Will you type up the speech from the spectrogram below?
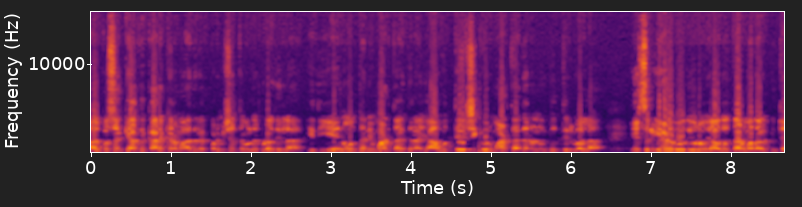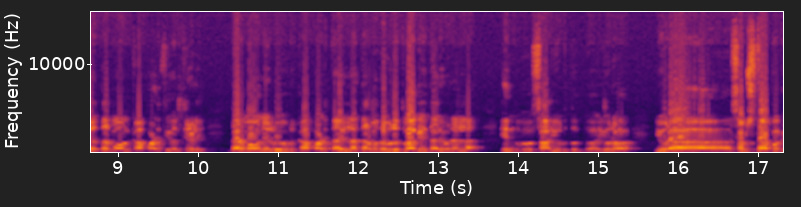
ಅಲ್ಪಸಂಖ್ಯಾತ ಕಾರ್ಯಕ್ರಮ ಆದರೆ ಪರ್ಮಿಷನ್ ತಗೊಳ್ಳೋದು ಬಿಡೋದಿಲ್ಲ? ಇದು ಏನು ಅಂತ ನೀವು ಮಾಡ್ತಾ ಇದ್ದೀರಾ? ಯಾವ ಉದ್ದೇಶಕ್ಕೆ ಇವ್ರು ಮಾಡ್ತಾ ಇದ್ದಾರೆ ಅನ್ನೋದು ಗೊತ್ತಿಲ್ವಲ್ಲ? ಹೆಸರಿಗೆ ಹೇಳ್ಬೋದು ಇವರು, ಯಾವುದೋ ಧರ್ಮದ, ಜ- ಧರ್ಮವನ್ನು ಕಾಪಾಡ್ತೀವಿ ಅಂತ ಹೇಳಿ. ಧರ್ಮವನ್ನೆಲ್ಲೂ ಇವರು ಕಾಪಾಡ್ತಾ ಇಲ್ಲ, ಧರ್ಮದ ವಿರುದ್ಧವಾಗೇ ಇದ್ದಾರೆ ಇವರೆಲ್ಲ. ಹಿಂದೂ, ಸಾ ಇವ್ರದ್ದು ಇವರ ಇವರ ಸಂಸ್ಥಾಪಕ,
